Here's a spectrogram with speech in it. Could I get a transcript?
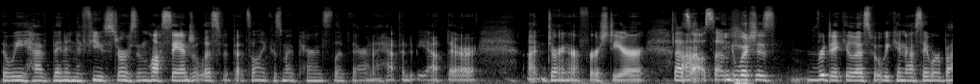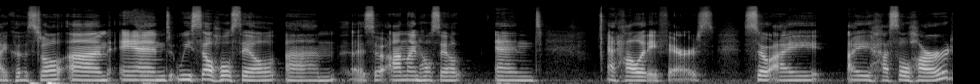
Though we have been in a few stores in Los Angeles, but that's only because my parents live there and I happened to be out there uh, during our first year. That's Uh, awesome. Which is ridiculous, but we can now say we're bi-coastal. Um, and we sell wholesale, um, uh, so online wholesale and at holiday fairs. So I I hustle hard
